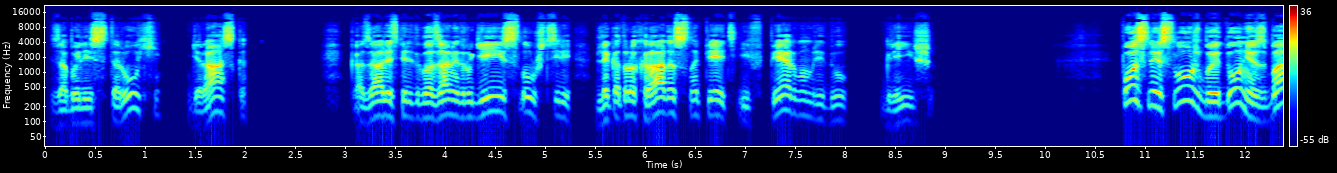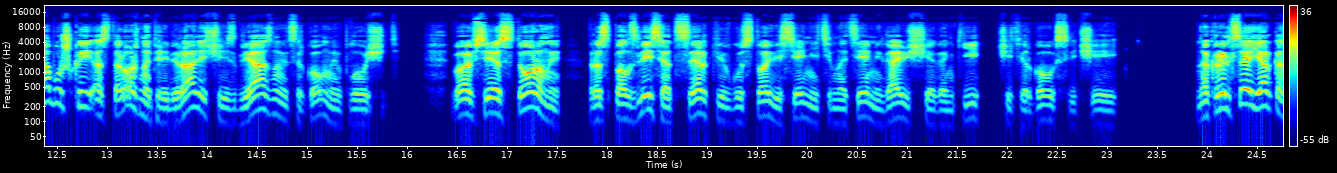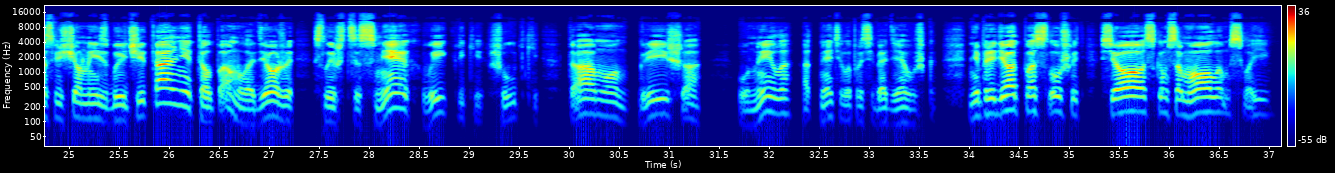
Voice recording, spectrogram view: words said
Забылись старухи, Гераска. Казались перед глазами другие слушатели, для которых радостно петь, и в первом ряду Гриша. После службы Дуня с бабушкой осторожно перебирались через грязную церковную площадь. Во все стороны расползлись от церкви в густой весенней темноте мигающие огоньки четверговых свечей. На крыльце ярко освещенной избы и читальни толпа молодежи, слышится смех, выкрики, шутки. Там он, Гриша, уныло отметила про себя девушка. Не придет послушать, все с комсомолом своим.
